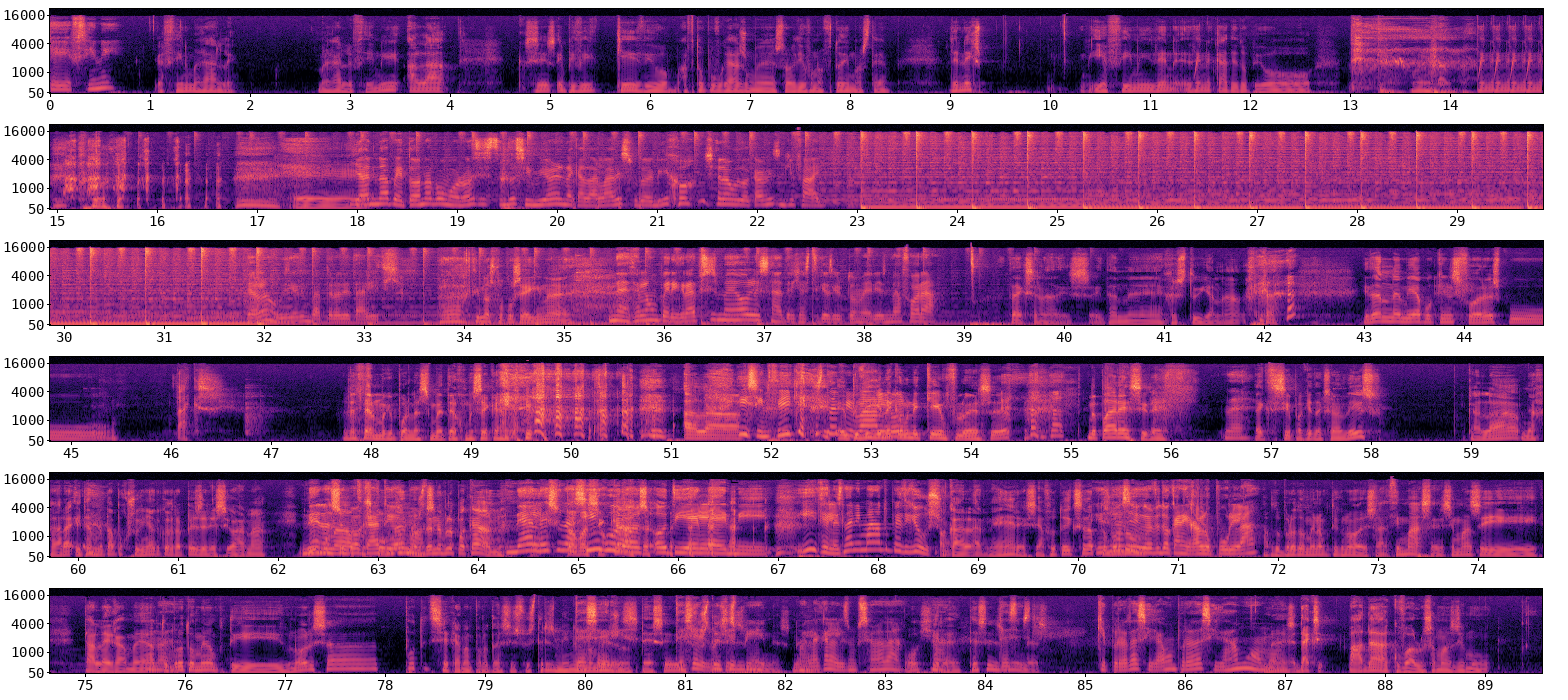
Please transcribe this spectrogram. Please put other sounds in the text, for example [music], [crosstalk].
Και η ευθύνη; Ευθύνη μεγάλη. Μεγάλη ευθύνη, αλλά ξέρεις, επειδή και οι δύο αυτό που βγάζουμε στο ραδιόφωνο αυτό είμαστε, δεν έχεις... Η ευθύνη δεν, δεν είναι κάτι το οποίο... [laughs] δεν είναι... Δεν είναι, δεν είναι... ε, Γιάννη, απαιτώ να απομονώσεις στο σημείο να καταλάβεις που τον ήχο και να μου το κάνεις γκυφάκι. Να μου πεις για την πατρότητα αλήθεια. Αχ, τι να σου πω, πώς έγινε. Ναι, θέλω να μου περιγράψεις με όλες τις ανατριχιαστικές λεπτομέρειες, με αφορά. Εντάξει να δεις, ήταν ε, Χριστούγεννα. [laughs] ήταν ε, μία από εκείνες τις φορές που... Εντάξει. Δεν θέλουμε και πολύ να συμμετέχουμε σε κάτι. [laughs] Αλλά Οι συνθήκες το επειδή η επιβάλλουν. γυναίκα μου είναι και influencer, με παρέσυρε. Ναι. Εντάξει, της είπα, κοίταξε να δεις. Καλά, μια χαρά. Ήταν μετά από χριστουγεννιάτικο τραπέζι, ρε Ιωάννα. Ναι, να σου πω κάτι φουσκωμένος, όμως. δεν έβλεπα καν. Ναι, αλλά ήσουν Τα βασικά. σίγουρος [laughs] ότι η Ελένη ήθελες να είναι η μάνα του παιδιού σου. Α, καλά, ναι, ρε, εσύ, αυτό το ήξερα από τον Ήσουν πρώτο. σίγουρο, δεν το κάνει γαλοπούλα. Από τον πρώτο μήνα που τη γνώρισα. Θυμάσαι, εσύ μαζί τα λέγαμε. Ναι. Από τον πρώτο μήνα που τη γνώρισα, πότε της έκανα πρόταση, στους τρεις μήνες νομίζω. Τέσσερις. Τέσσερις Τέσσερις μου έχεις πει. μήνες. Ναι. Αλλά καλά, λες μου ψέματα. Όχι, Α, ρε, τέσσερις τέσσερις. μήνες. Και πρώτα σιγά μου, πρώτα σιγά μου όμως. Ναι. Εντάξει, πάντα κουβαλούσα μαζί μου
